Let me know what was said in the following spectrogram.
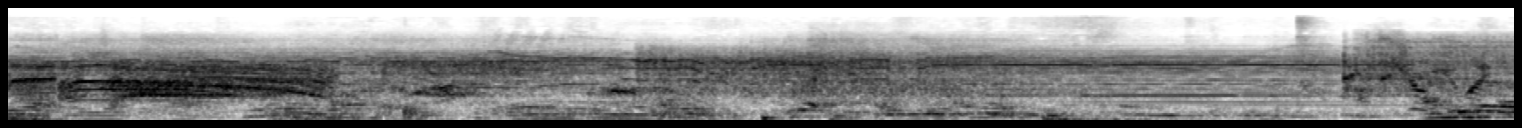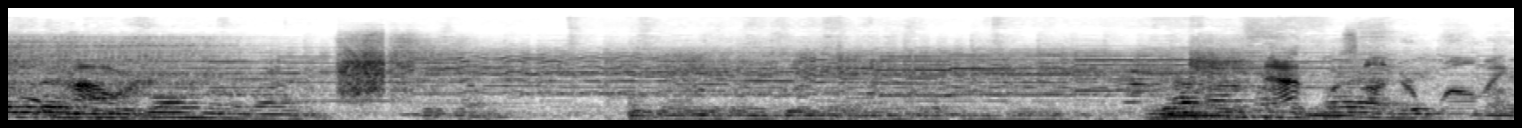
my power. That was underwhelming.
